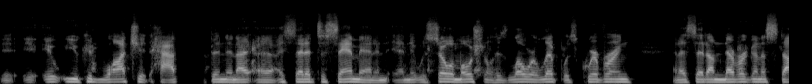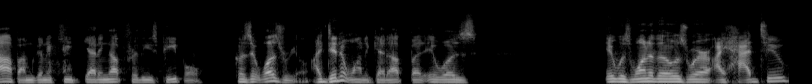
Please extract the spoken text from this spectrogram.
it, it, you could watch it happen. And I, I said it to Sandman, and, and it was so emotional. His lower lip was quivering. And I said, I'm never going to stop. I'm going to keep getting up for these people because it was real. I didn't want to get up, but it was, it was one of those where I had to.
